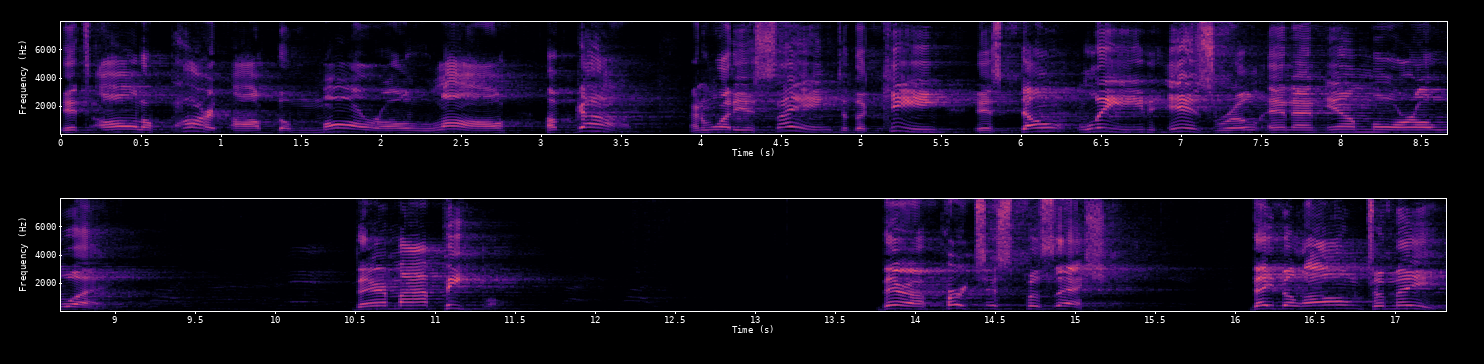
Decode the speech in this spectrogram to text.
It's all a part of the moral law of God. And what he is saying to the king is don't lead Israel in an immoral way. They're my people. They're a purchased possession. They belong to me.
